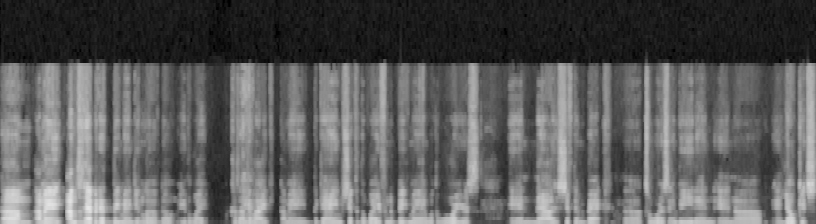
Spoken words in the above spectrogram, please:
Mm-hmm. Um, I mean, I'm just happy that the big man getting love though. Either way, because I yeah. feel like I mean the game shifted away from the big man with the Warriors, and now it's shifting back uh, towards Embiid and and uh, and Jokic.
